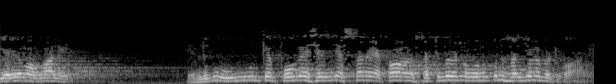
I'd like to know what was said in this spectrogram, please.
వ్యయం అవ్వాలి. ఎందుకు ఊరికే పోగేసి ఏం చేస్తారు? అకౌంట్ సర్టిఫికెట్లు కొనుక్కుని సంచులో పెట్టుకోవాలి.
